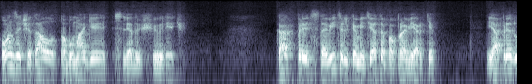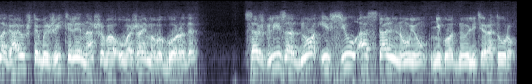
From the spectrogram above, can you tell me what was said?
Он зачитал по бумаге следующую речь. Как представитель комитета по проверке, я предлагаю, чтобы жители нашего уважаемого города сожгли заодно и всю остальную негодную литературу.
